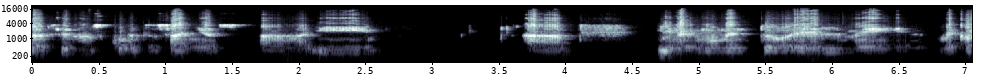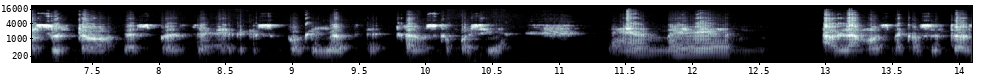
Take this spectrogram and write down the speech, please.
hace unos cuantos años ah, y, ah, y, en algún momento él me, consultó después de, que supo que yo traduzco poesía. hablamos, me consultó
